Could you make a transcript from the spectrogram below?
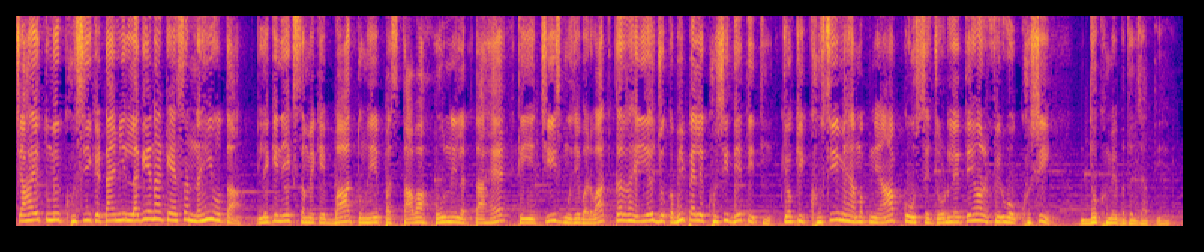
चाहे तुम्हें खुशी के टाइम ये लगे ना कि ऐसा नहीं होता, लेकिन एक समय के बाद तुम्हें पछतावा होने लगता है कि ये चीज़ मुझे बर्बाद कर रही है जो कभी पहले खुशी देती थी। क्योंकि खुशी में हम अपने आप को उससे जोड़ लेते हैं और फिर वो खुशी दुख में बदल जाती है।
